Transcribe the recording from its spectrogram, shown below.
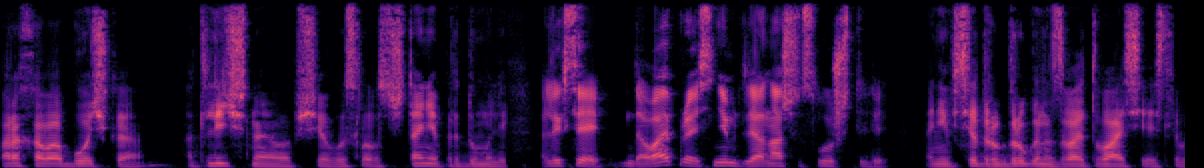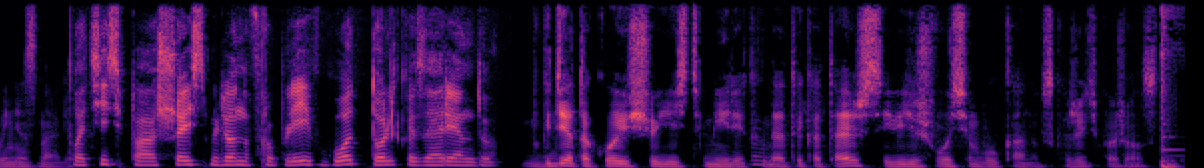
Пороховая бочка. Отличное вообще вы словосочетание придумали. Алексей, давай проясним для наших слушателей. Они все друг друга называют Вася, если вы не знали. Платить по 6 миллионов рублей в год только за аренду. Где такое еще есть в мире, когда ты катаешься и видишь 8 вулканов? Скажите, пожалуйста.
